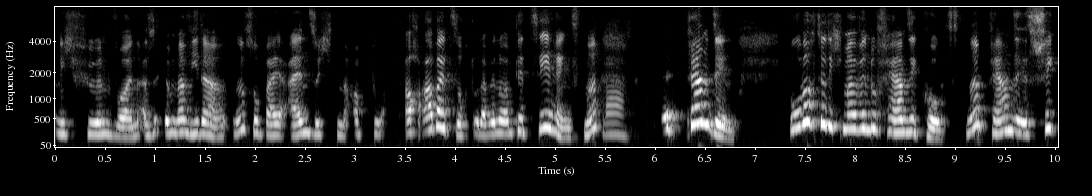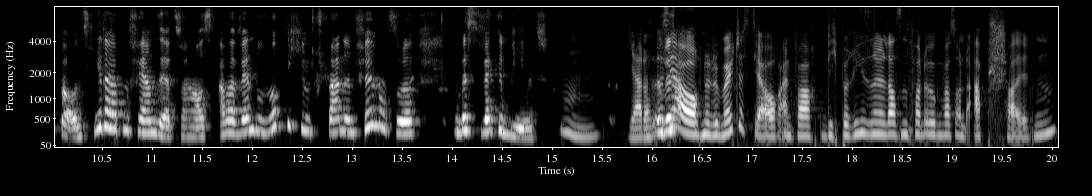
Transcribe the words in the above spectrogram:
nicht führen wollen. Also immer wieder, ne, so bei Einsüchten, ob du auch Arbeitssucht oder wenn du am PC hängst, ne? Klar. Fernsehen. Beobachte dich mal, wenn du Fernsehen guckst. Ne? Fernsehen ist schick bei uns. Jeder hat einen Fernseher zu Hause. Aber wenn du wirklich einen spannenden Film hast, oder du bist weggebeamt. Hm. Ja, das ist ja auch, ne? Du möchtest ja auch einfach dich berieseln lassen von irgendwas und abschalten.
